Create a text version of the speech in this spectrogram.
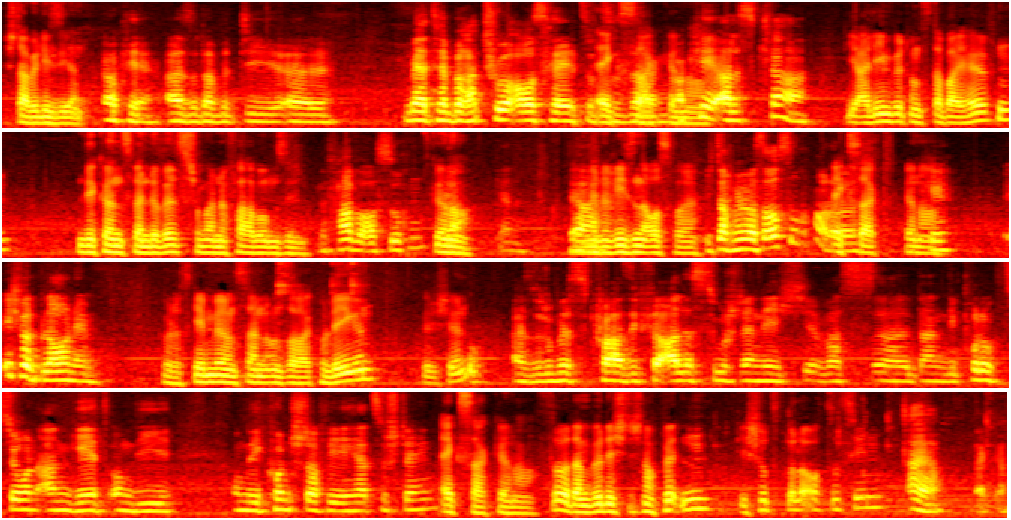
stabilisieren. Okay, also damit die äh, mehr Temperatur aushält sozusagen. Exakt, genau. Okay, alles klar. Die Eileen wird uns dabei helfen. Und wir können es, wenn du willst, schon mal eine Farbe umsehen. Eine Farbe aussuchen? Genau. Ja, gerne. Wir ja. haben eine riesen Auswahl. Ich darf mir was aussuchen? Oder? Exakt, genau. Okay. Ich würde blau nehmen. Gut, das geben wir uns dann unserer Kollegin. Bitte schön. Also du bist quasi für alles zuständig, was äh, dann die Produktion angeht, um die, um die Kunststoffe hier herzustellen? Exakt, genau. So, dann würde ich dich noch bitten, die Schutzbrille aufzuziehen. Ah ja, danke.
